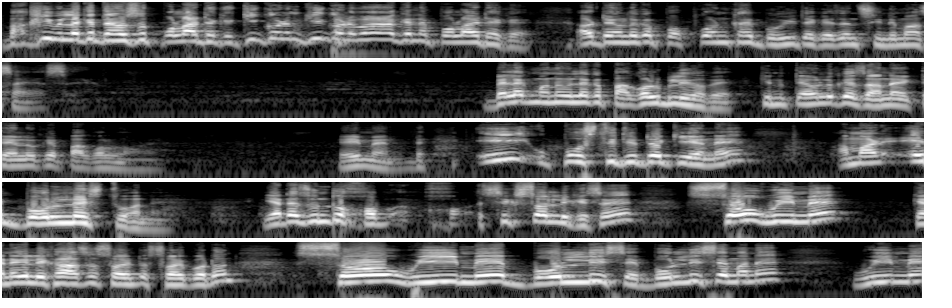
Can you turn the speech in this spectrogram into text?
বাকীবিলাকে তেওঁৰ ওচৰত পলাই থাকে। কি কৰিম কি কৰিম কেনে পলাই থাকে। আৰু তেওঁলোকে পপকৰ্ণ খাই বহি থাকে যেন চিনেমা চাই আছে। বেলেগ মানুহবিলাকে পাগল বুলি ভাবে কিন্তু তেওঁলোকে জানে তেওঁলোকে পাগল নহয়। এই মেন এই উপস্থিতিটোৱে কি আনে? আমাৰ এই বলনেছটো আনে। ইয়াতে যোনটো ছিক্সত লিখিছে চ' উই মে কেনেকৈ লিখা আছে ছয় ছয় পদত? চ' উই মে বল্লিছে বল্লিছে মানে উই মে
